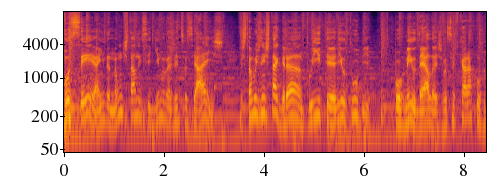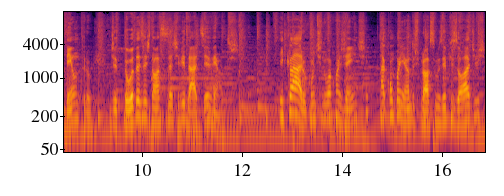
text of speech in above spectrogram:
Você ainda não está nos seguindo nas redes sociais? Estamos no Instagram, Twitter e YouTube. Por meio delas, você ficará por dentro de todas as nossas atividades e eventos. E claro, continua com a gente acompanhando os próximos episódios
